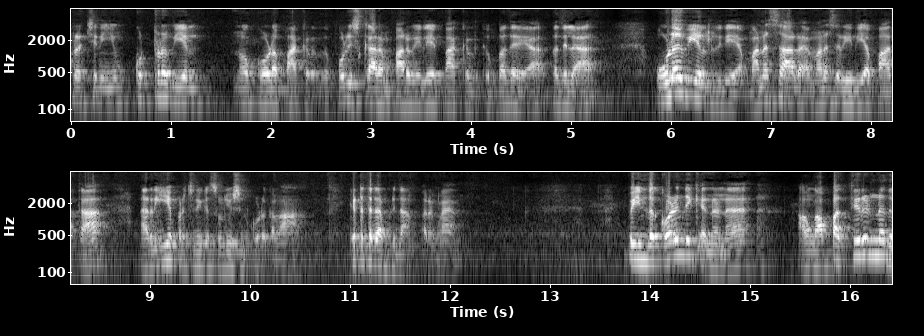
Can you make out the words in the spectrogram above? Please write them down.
பிரச்சனையும் குற்றவியல் நோக்கோட பார்க்கறது போலீஸ்காரன் பார்வையிலே பார்க்கறதுக்கு பதிலாக பதிலாக உளவியல் ரீதியாக மனசால மனசு ரீதியாக பார்த்தா நிறைய பிரச்சனைக்கு சொல்யூஷன் கொடுக்கலாம். கிட்டத்தட்ட அப்படிதான் பாருங்களேன். இப்போ இந்த குழந்தைக்கு என்னென்ன அவங்க அப்பா திருடினது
